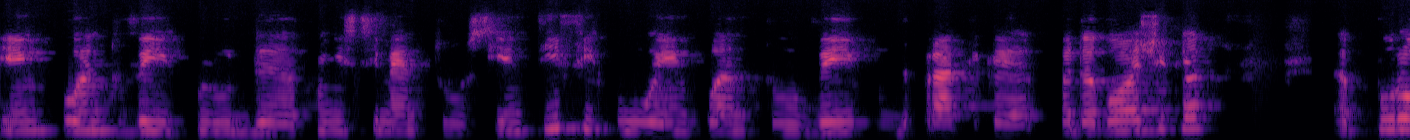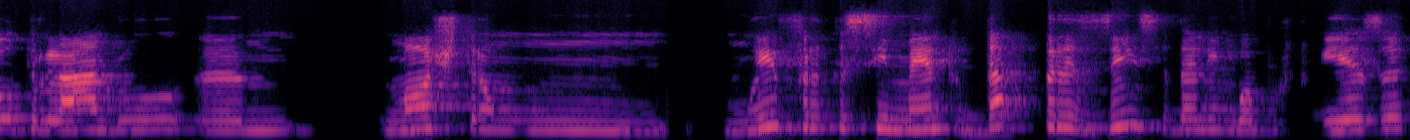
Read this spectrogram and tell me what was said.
enquanto veículo de conhecimento científico, enquanto veículo de prática pedagógica, por outro lado, um, mostra um, um enfraquecimento da presença da língua portuguesa,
